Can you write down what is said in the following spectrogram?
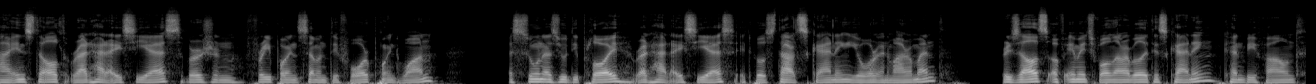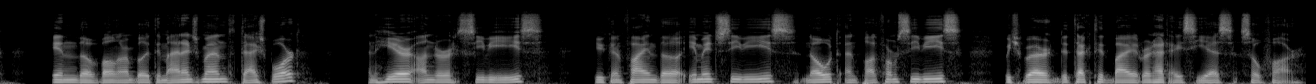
I installed Red Hat ACS version 3.74.1. As soon as you deploy Red Hat ACS, it will start scanning your environment. Results of image vulnerability scanning can be found in the vulnerability management dashboard. And here under CVEs, you can find the image CVEs, node and platform CVEs, which were detected by Red Hat ACS so far.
